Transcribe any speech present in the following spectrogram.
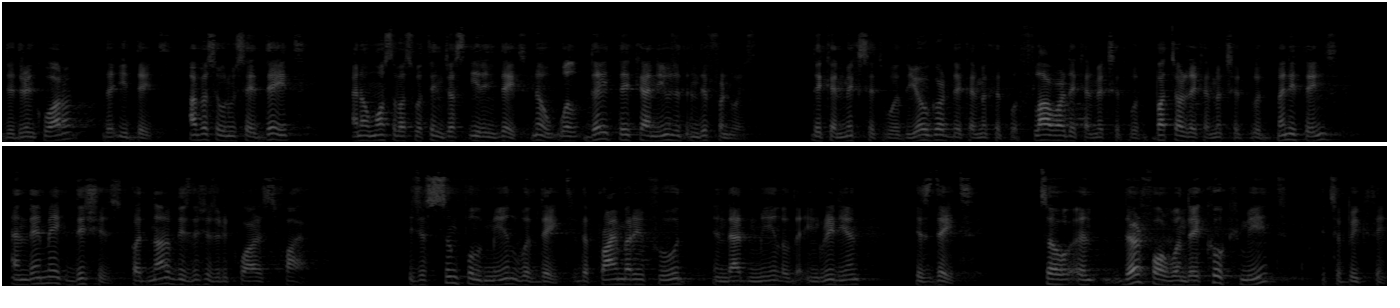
They drink water, they eat dates. Obviously, when we say date, I know most of us would think just eating dates. No, well, date, they can use it in different ways. They can mix it with yogurt, they can mix it with flour, they can mix it with butter, they can mix it with many things, and they make dishes, but none of these dishes requires fire. It's just simple meal with date. The primary food in that meal, or the ingredient, is date. So, and therefore, when they cook meat, it's a big thing.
